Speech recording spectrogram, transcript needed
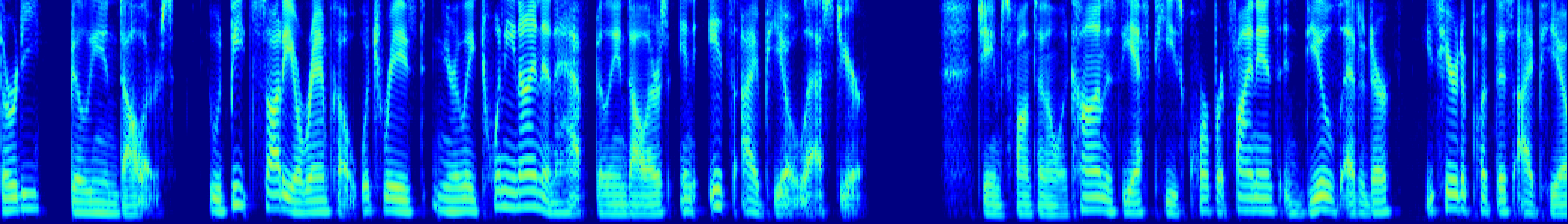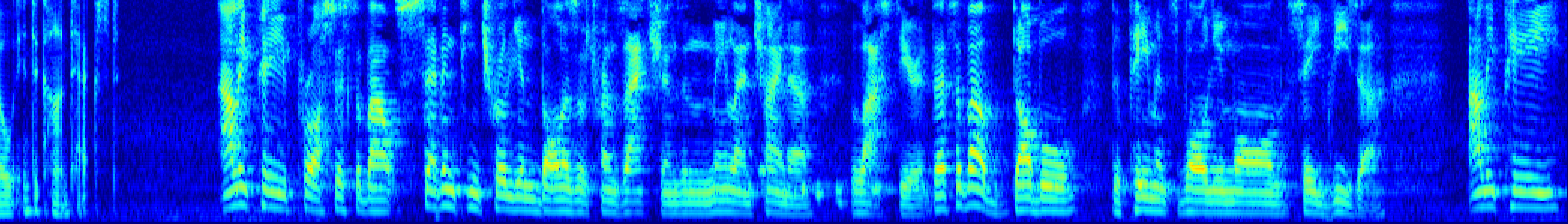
$30 billion. It would beat Saudi Aramco, which raised nearly $29.5 billion in its IPO last year. James Fontanella Khan is the FT's corporate finance and deals editor. He's here to put this IPO into context. Alipay processed about $17 trillion of transactions in mainland China last year. That's about double the payments volume of, say, Visa. Alipay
